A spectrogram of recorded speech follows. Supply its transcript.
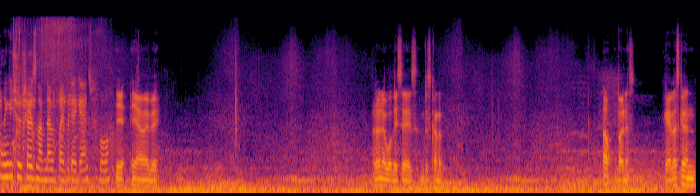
I think you should have chosen I've never played video games before. yeah, yeah, maybe. I don't know what this is. I'm just kind of. Oh, bonus. Okay, let's go and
